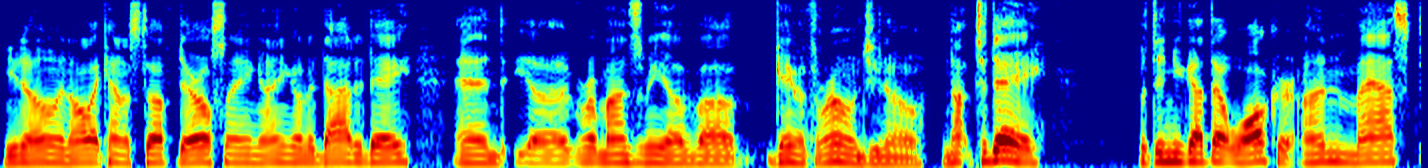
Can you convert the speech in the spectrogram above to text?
you know, and all that kind of stuff. Daryl saying, I ain't going to die today. And uh, reminds me of uh, Game of Thrones, you know, not today. But then you got that Walker unmasked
